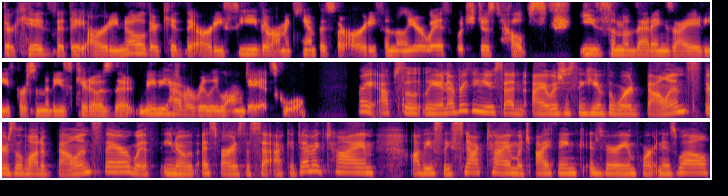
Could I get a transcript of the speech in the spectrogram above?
they're kids that they already know, they're kids they already see, they're on a campus they're already familiar with, which just helps ease some of that anxiety for some of these kiddos that maybe have a really long day at school. Right, absolutely. And everything you said, I was just thinking of the word balance. There's a lot of balance there with, you know, as far as the set academic time, obviously snack time, which I think is very important as well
